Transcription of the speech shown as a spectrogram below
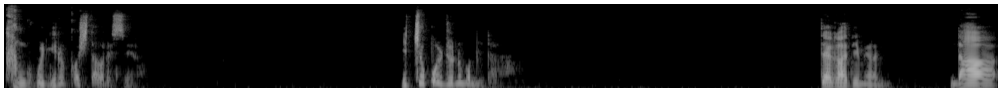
강국을 이룰 것이다 그랬어요. 이쪽 볼 주는 겁니다. 때가 되면 나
